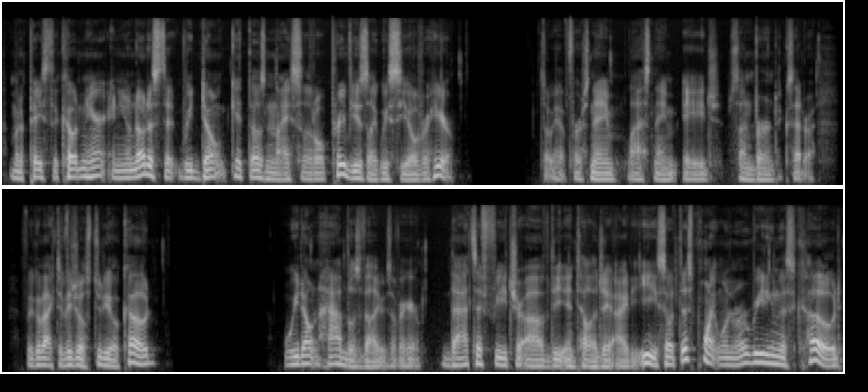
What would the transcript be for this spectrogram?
I'm gonna paste the code in here and you'll notice that we don't get those nice little previews like we see over here. So we have first name, last name, age, sunburned, etc. If we go back to Visual Studio Code, we don't have those values over here. That's a feature of the IntelliJ IDE. So at this point, when we're reading this code,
